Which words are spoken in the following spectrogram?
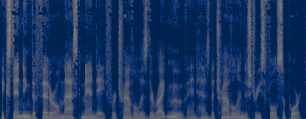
Extending the federal mask mandate for travel is the right move and has the travel industry's full support.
